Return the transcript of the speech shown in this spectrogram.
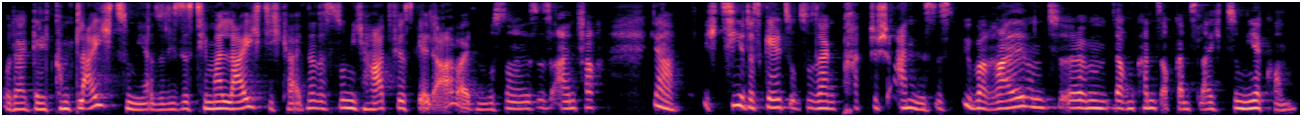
Oder Geld kommt leicht zu mir. Also dieses Thema Leichtigkeit, ne, dass du nicht hart fürs Geld arbeiten musst, sondern es ist einfach, ja, ich ziehe das Geld sozusagen praktisch an. Es ist überall und ähm, darum kann es auch ganz leicht zu mir kommen.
